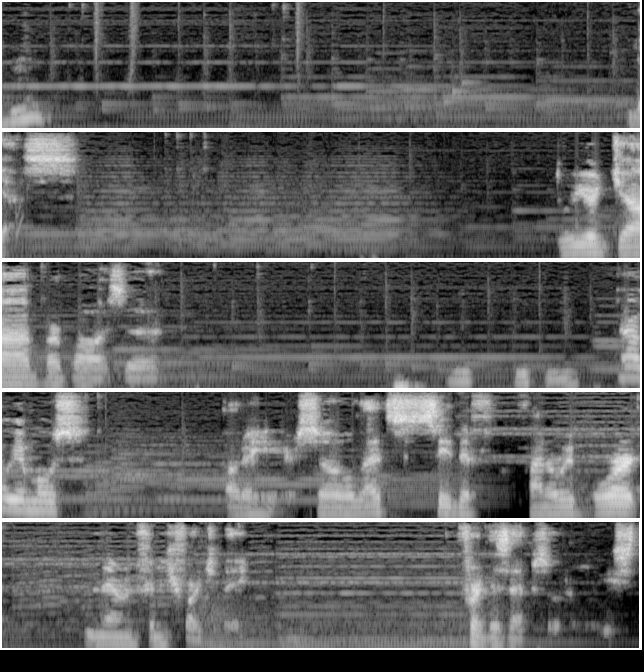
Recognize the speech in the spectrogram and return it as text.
Mm hmm Yes. Do your job, Barbosa. Mm -hmm. Now we're almost out of here. So let's see the final report and then we finish for today. For this episode at least.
